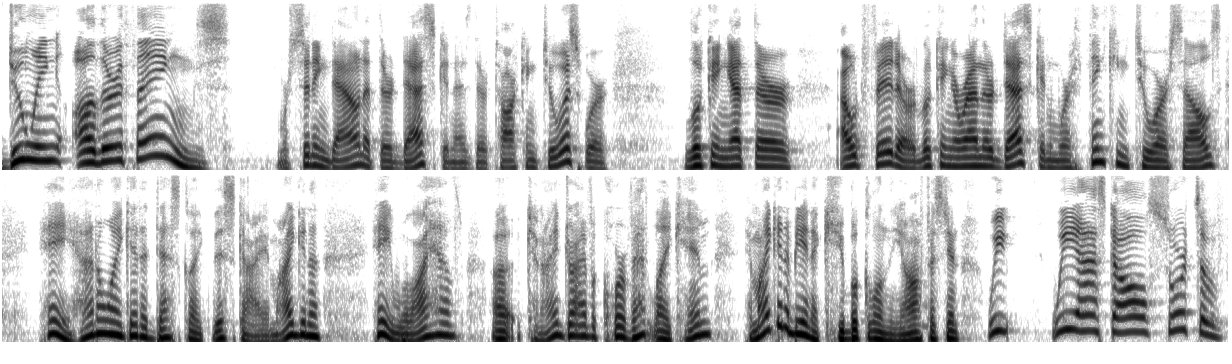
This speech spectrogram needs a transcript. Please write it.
doing other things. We're sitting down at their desk, and as they're talking to us, we're looking at their outfit or looking around their desk, and we're thinking to ourselves, hey, how do I get a desk like this guy? Am I going to hey, will I have? Uh, can I drive a Corvette like him? Am I going to be in a cubicle in the office? And we we ask all sorts of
